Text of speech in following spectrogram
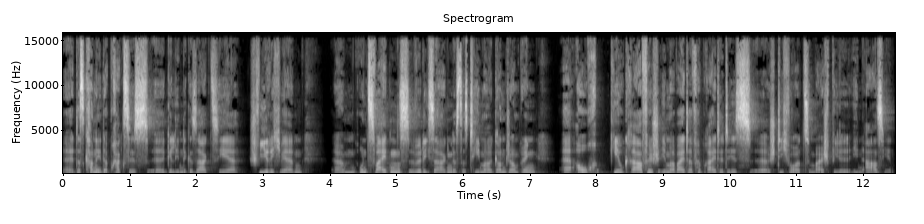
Äh, das kann in der Praxis, gelinde gesagt, sehr schwierig werden. Ähm, und zweitens würde ich sagen, dass das Thema Gunjumping äh, auch geografisch immer weiter verbreitet ist. Äh, Stichwort zum Beispiel in Asien.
